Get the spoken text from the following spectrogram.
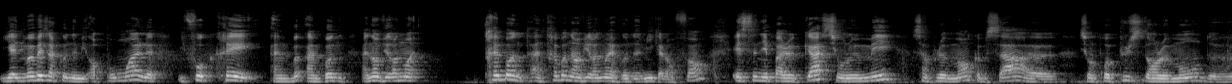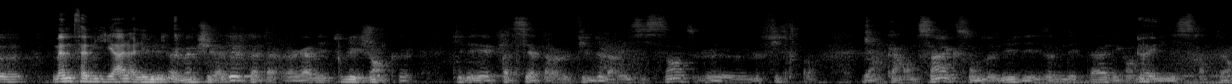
il y a une mauvaise ergonomie. Or pour moi, il faut créer un, un, bon, un environnement très bon, un très bon environnement ergonomique à l'enfant, et ce n'est pas le cas si on le met simplement comme ça, euh, si on le propulse dans le monde, même familial à la limite. Même chez l'adulte, regardez tous les gens qui étaient passés travers le fil de la résistance, le, le filtre et en 1945 sont devenus des hommes d'État, des grands administrateurs.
